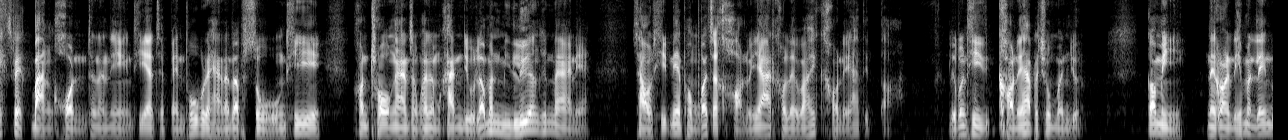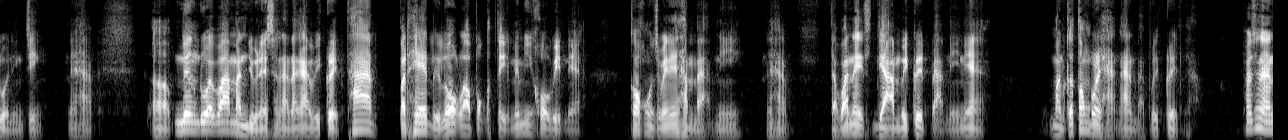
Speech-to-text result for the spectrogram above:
expect บางคนเท่านั้นเองที่อาจจะเป็นผู้บริหารระดับสูงที่คอนโทรลงานสำคัญสำคัญอยู่ แล้วมันมีเรื่องขึ้นมาเนี่ยเสาร์อาทิตย์เนี่ยผมก็จะขออนุญาตเขาเลยว่าให้ขออนุญาตติดต่อ หรือบางทีขออนุญาตประชุมวันหยุด ก็มีในกรณีที่มันเร่งด่วนจริง ๆ นะครับเนื่องด้วยว่ามันอยู่ในสถานการณ์วิกฤต ถ้าประเทศหรือโลกเราปกติไม่มีโควิดเนี่ยก็คงจะไม่ได้ทำแบบนี้นะครับแต่ว่าในยามวิกฤตแบบนี้เนี่ย มันก็ต้องบริหารงานแบบวิกฤตแล้วเพราะฉะนั้น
